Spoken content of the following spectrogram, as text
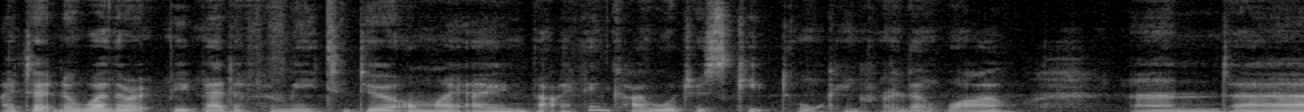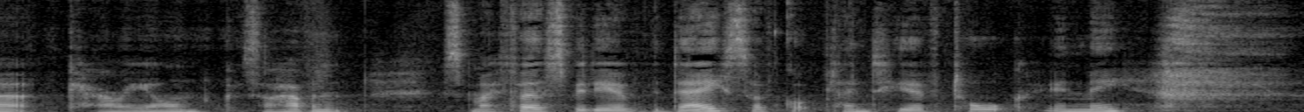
I don't know whether it'd be better for me to do it on my own, but I think I will just keep talking for a little while and uh, carry on because I haven't, it's my first video of the day, so I've got plenty of talk in me.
